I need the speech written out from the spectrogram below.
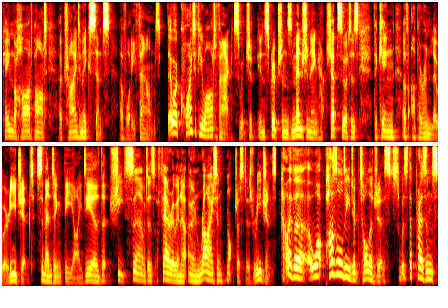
came the hard part of trying to make sense of what he found. There were quite a few artifacts, which had inscriptions mentioning Hatshepsut as the king of Upper and Lower Egypt, cementing the idea that she served as a pharaoh in her own right and not just as regent. However, what puzzled Egyptologists was the presence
